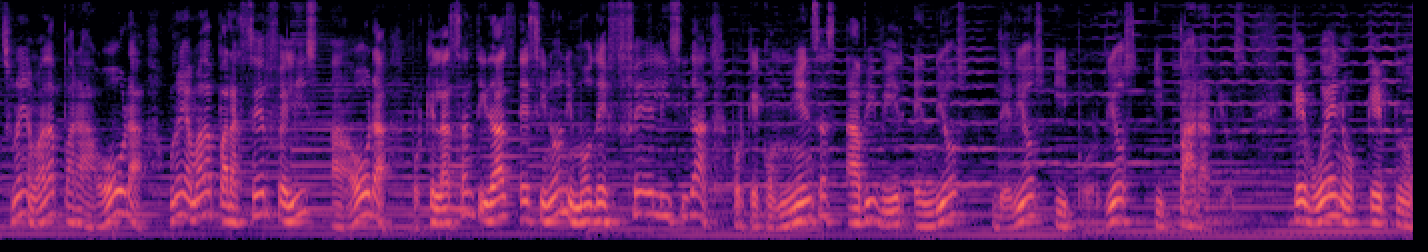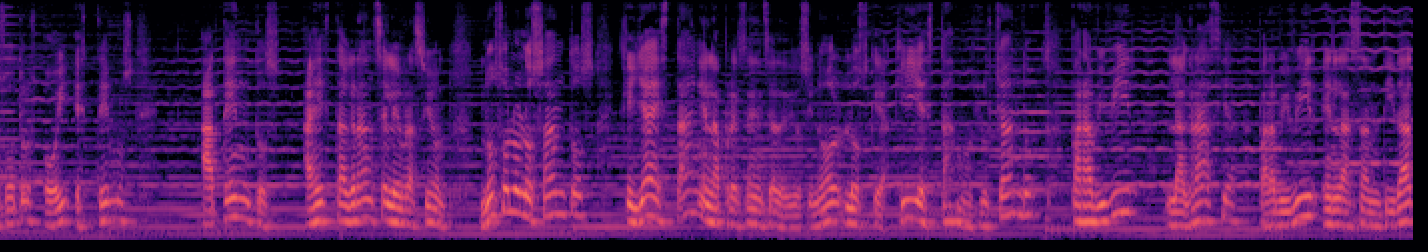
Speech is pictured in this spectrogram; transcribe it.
es una llamada para ahora, una llamada para ser feliz ahora, porque la santidad es sinónimo de felicidad, porque comienzas a vivir en Dios, de Dios y por Dios y para Dios. Qué bueno que nosotros hoy estemos atentos a esta gran celebración. No solo los santos que ya están en la presencia de Dios, sino los que aquí estamos luchando para vivir la gracia, para vivir en la santidad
